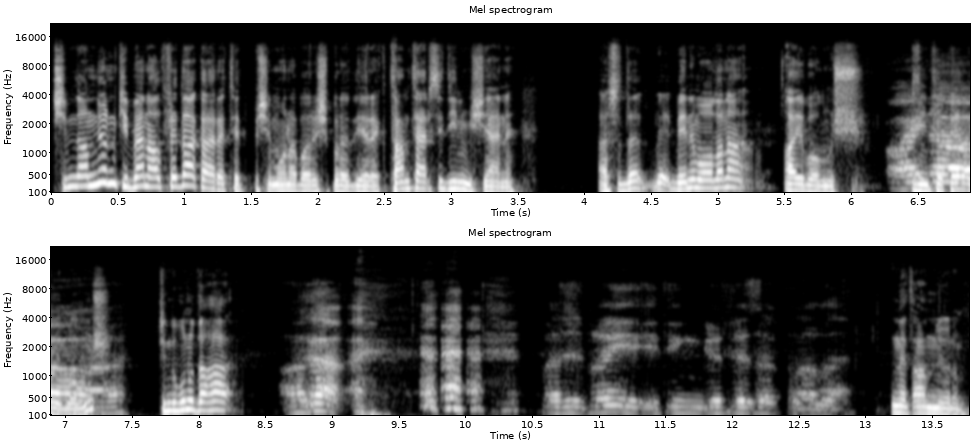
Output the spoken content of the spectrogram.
Şimdi anlıyorum ki ben Alfred'e hakaret etmişim ona barış bıra diyerek. Tam tersi değilmiş yani. Aslında be- benim oğlana ayıp olmuş. Bizim köpeğe ayıp olmuş. Şimdi bunu daha Aga. Barış burayı itin götüre soktu valla. net anlıyorum.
